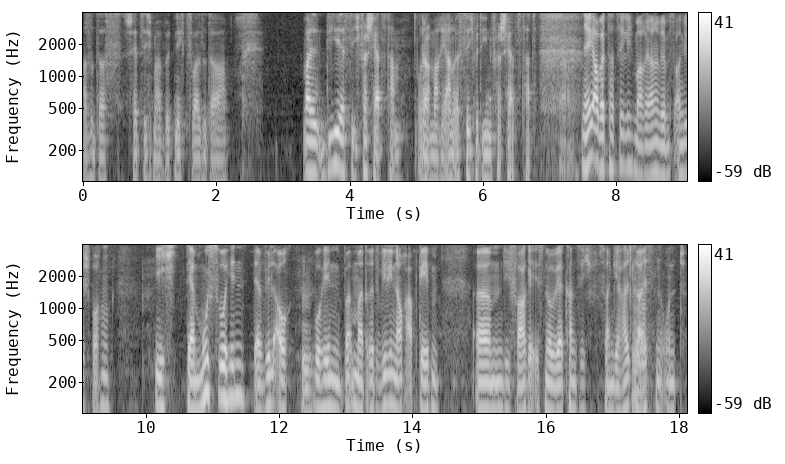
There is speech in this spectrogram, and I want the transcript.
Also das schätze ich mal wird nichts, weil sie da weil die es sich verscherzt haben. Oder ja. Mariano es sich mit ihnen verscherzt hat. Ja. Nee, aber tatsächlich, Mariano, wir haben es angesprochen, ich, der muss wohin, der will auch hm. wohin. Madrid will ihn auch abgeben. Ähm, die Frage ist nur, wer kann sich sein Gehalt ja. leisten und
